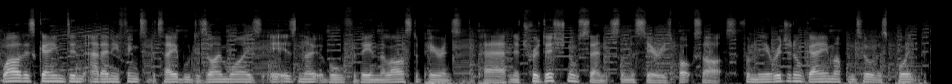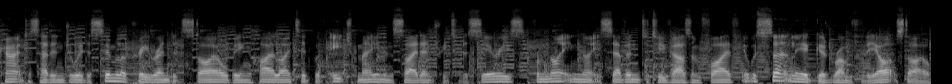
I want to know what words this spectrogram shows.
While this game didn't add anything to the table design-wise, it is notable for being the last appearance of pair in a traditional sense on the series box arts. From the original game up until this point, the characters had enjoyed a similar pre-rendered style being highlighted with each main and side entry to the series. From 1997 to 2005, it was certainly a good run for the art style.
